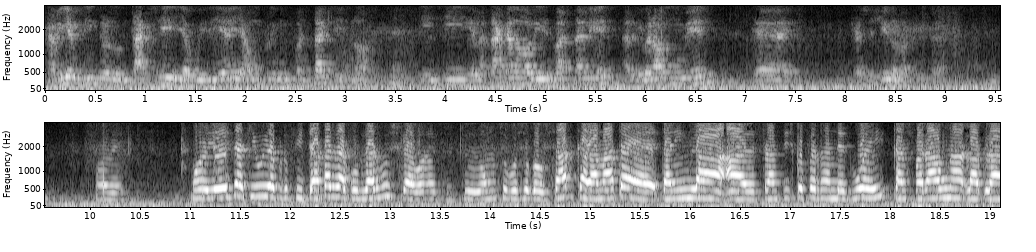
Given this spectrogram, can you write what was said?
cabíem dintre d'un taxi i avui dia ja omplim uns quants taxis, no? I si la taca d'oli es va estenent, arribarà un moment que, que se gira la pista. Molt bé. Bueno, jo des d'aquí vull aprofitar per recordar-vos que, bueno, tothom suposo que ho sap, que demà eh, tenim la, el Francisco Fernández Buey, que ens farà una, la, la,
